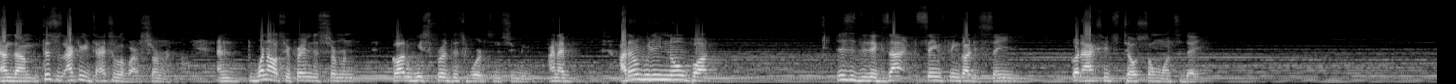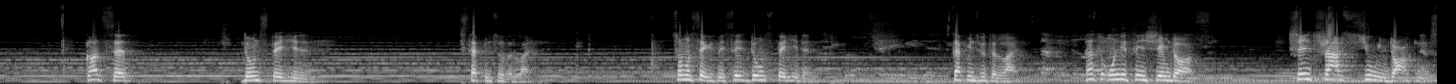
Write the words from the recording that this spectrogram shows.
And um, this was actually the title of our sermon. And when I was preparing this sermon, God whispered these words into me. And I, I don't really know, but this is the exact same thing God is saying. God asked me to tell someone today. God said, Don't stay hidden. Step into the light. Someone say with me, says, Don't stay hidden. Step into the light. That's the only thing shame does. Shame traps you in darkness.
